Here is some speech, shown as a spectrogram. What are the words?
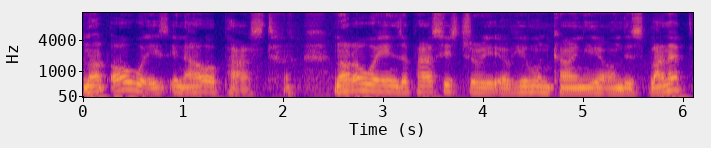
not always in our past, not always in the past history of humankind here on this planet,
